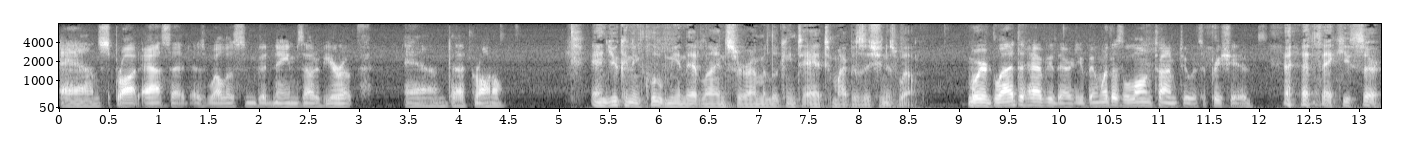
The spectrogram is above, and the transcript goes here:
and Sprott Asset, as well as some good names out of Europe and uh, Toronto. And you can include me in that line, sir. I'm looking to add to my position as well. We're glad to have you there. You've been with us a long time, too. It's appreciated. Thank you, sir.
